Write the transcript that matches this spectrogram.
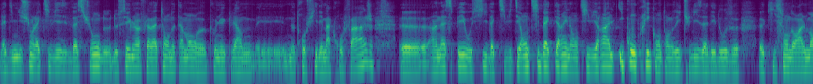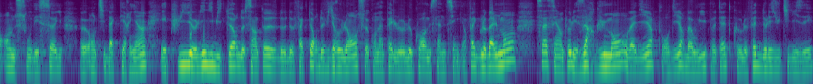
la diminution de l'activation de, de, cellules inflammatoires, notamment euh, polynucléaires et neutrophiles et macrophages, euh, un aspect aussi d'activité antibactérienne et antivirale, y compris quand on les utilise à des doses euh, qui sont normalement en dessous des seuils euh, antibactériens, et puis l'inhibiteur de synthèse de, facteurs de virulence qu'on appelle le, quorum sensing. En fait, globalement, ça c'est un peu les arguments, on va dire, pour dire bah oui, peut-être que le fait de les utiliser,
